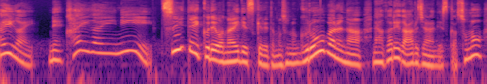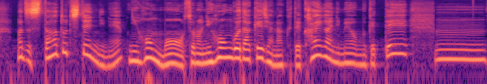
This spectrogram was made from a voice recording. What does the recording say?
海外、ね、海外についていくではないですけれども、そのグローバルな流れがあるじゃないですか。その、まずスタート地点にね、日本も、その日本語だけじゃなくて、海外に目を向けて、うーん、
